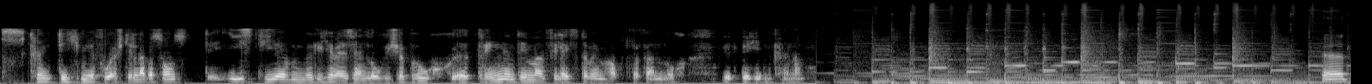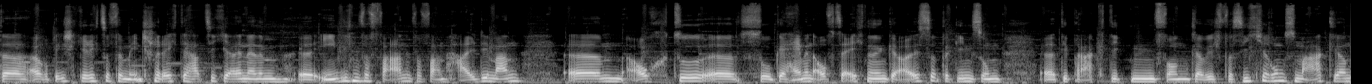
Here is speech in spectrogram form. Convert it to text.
Das könnte ich mir vorstellen, aber sonst ist hier möglicherweise ein logischer Bruch äh, drinnen, den man vielleicht aber im Hauptverfahren noch wird beheben können. Der Europäische Gerichtshof für Menschenrechte hat sich ja in einem äh, ähnlichen Verfahren, im Verfahren Haldemann, ähm, auch zu äh, so geheimen Aufzeichnungen geäußert. Da ging es um die Praktiken von, glaube ich, Versicherungsmaklern.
